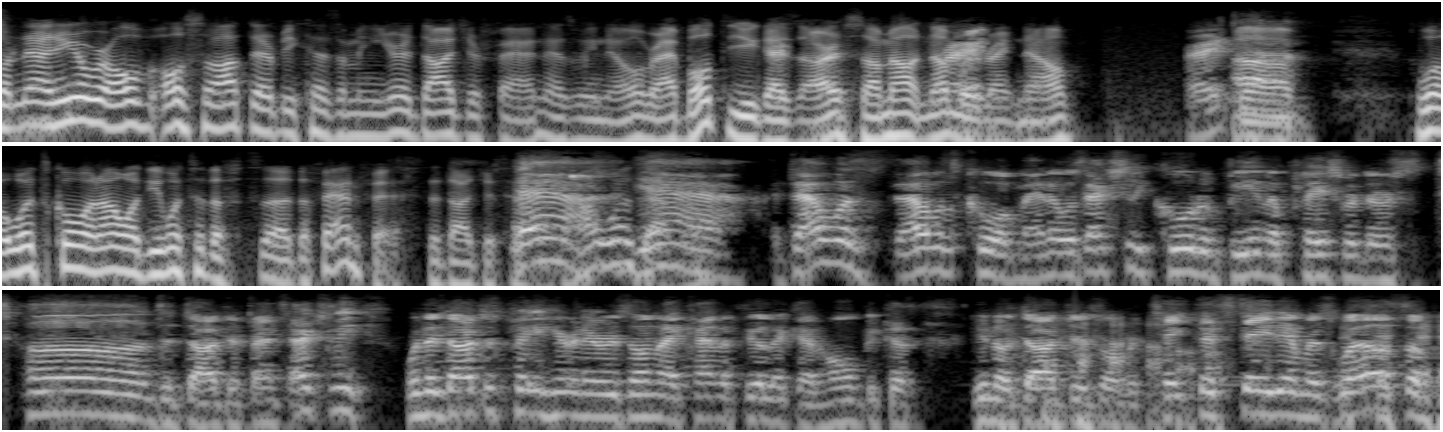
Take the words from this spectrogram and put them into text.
Now you were also out there because I mean you're a Dodger fan, as we know, right? Both of you guys are, so I'm outnumbered right, right now. Right. Um, What what's going on? What you went to the uh, the fan fest, the Dodgers. Had. Yeah, was yeah, that, that, was that was cool, man. It was actually cool to be in a place where there's tons of Dodger fans. Actually, when the Dodgers play here in Arizona, I kind of feel like at home because you know Dodgers overtake the stadium as well. So,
